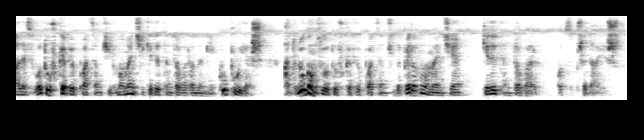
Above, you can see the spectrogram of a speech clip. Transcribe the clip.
ale złotówkę wypłacam Ci w momencie, kiedy ten towar ode mnie kupujesz, a drugą złotówkę wypłacam Ci dopiero w momencie, kiedy ten towar odsprzedajesz.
